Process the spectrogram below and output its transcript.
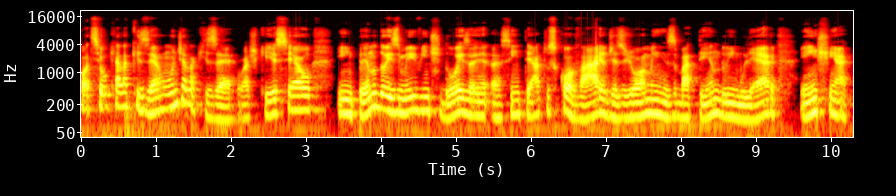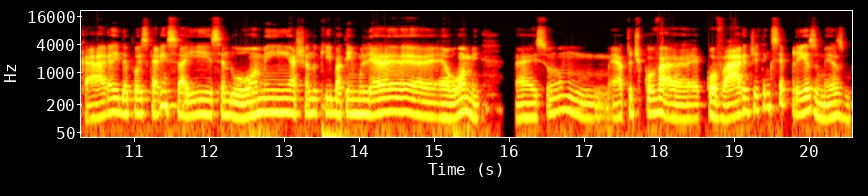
pode ser o que ela quiser, onde ela quiser. Eu acho que esse é o, em pleno 2022, eh, assim, teatros covardes de homens batendo em mulher, enchem a cara e depois querem sair sendo homem, achando que bater em mulher é, é homem. né? isso é ato de cova é covarde tem que ser preso mesmo.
